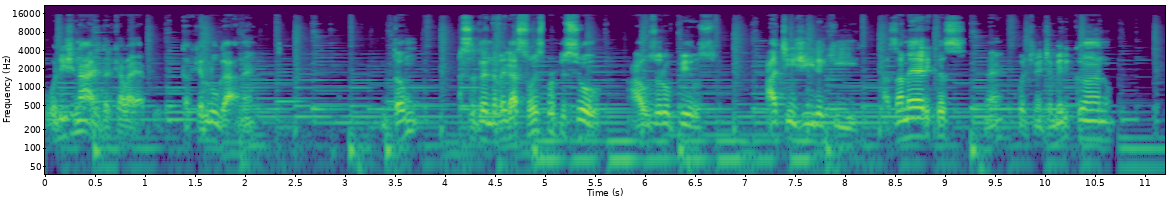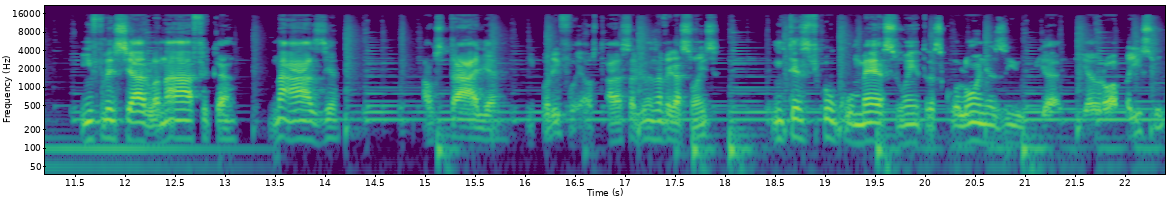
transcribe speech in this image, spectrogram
originais daquela época, daquele lugar. Né? Então, essas grandes navegações propiciou aos europeus atingirem aqui as Américas, né, o continente americano, influenciaram lá na África, na Ásia, Austrália, por aí foi. Essas grandes navegações intensificou o comércio entre as colônias e, a, e a Europa. Isso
